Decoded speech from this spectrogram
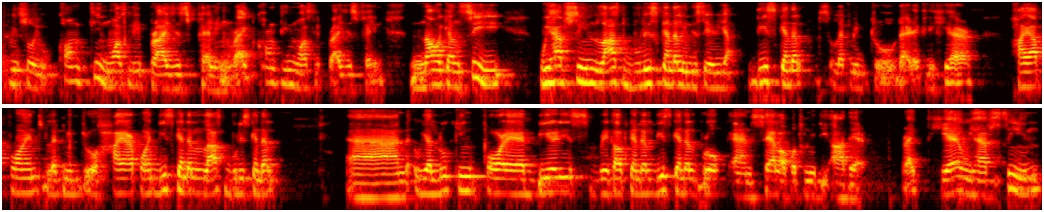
let me show you continuously price is falling right? Continuously price is falling. Now you can see we have seen last bullish candle in this area. This candle so let me draw directly here. Higher point let me draw higher point. This candle last bullish candle. And we are looking for a bearish breakout candle. This candle broke and sell opportunity are there right? Here we have seen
